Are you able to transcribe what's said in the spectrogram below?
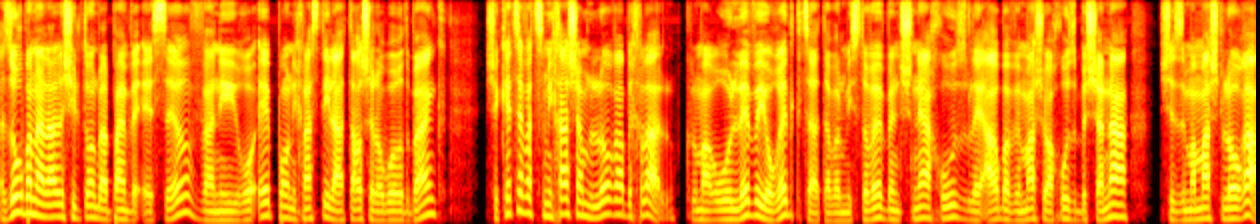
אז אורבן עלה לשלטון ב-2010, ואני רואה פה, נכנסתי לאתר של ה-World Bank, שקצב הצמיחה שם לא רע בכלל. כלומר, הוא עולה ויורד קצת, אבל מסתובב בין 2% ל-4 ומשהו אחוז בשנה, שזה ממש לא רע.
